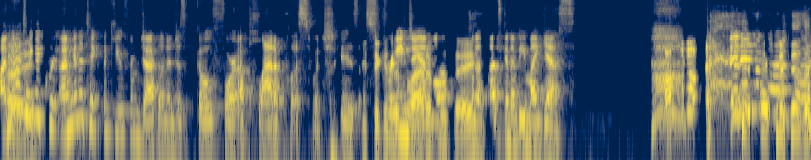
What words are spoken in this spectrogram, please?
I'm gonna all take a quick. I'm gonna take the cue from Jacqueline and just go for a platypus, which is a You a strange animal. eh? That- That's gonna be my guess. it is a It is a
